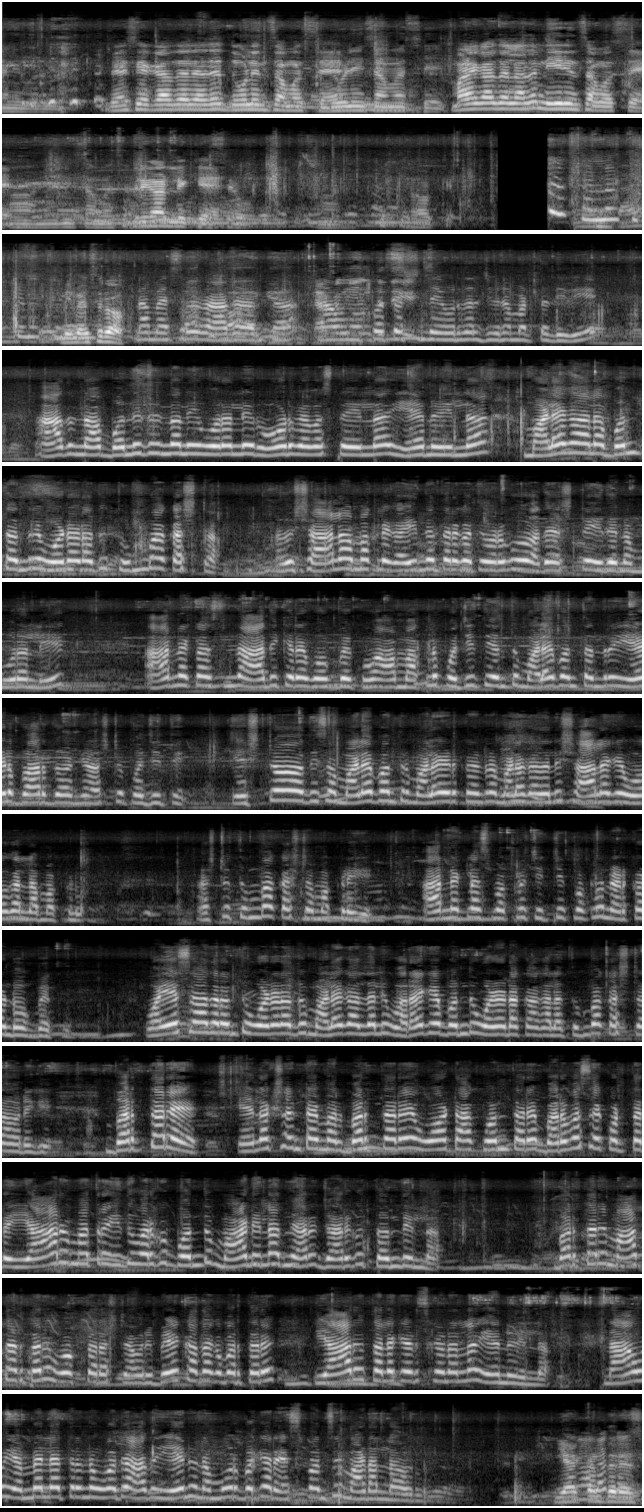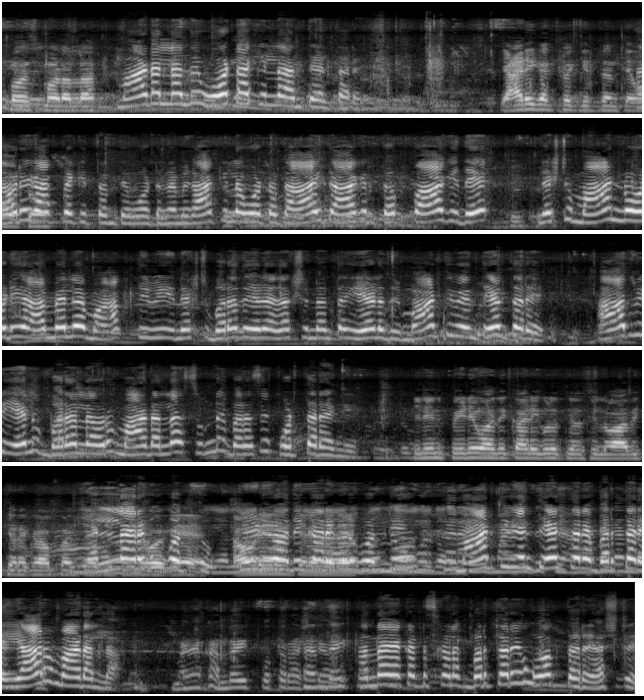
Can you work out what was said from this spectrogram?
ಬೇಸಿಗೆ ಕಾಲದಲ್ಲಿ ಅಂದ್ರೆ ಧೂಳಿನ ಸಮಸ್ಯೆ. ಧೂಳಿನ ಸಮಸ್ಯೆ. ಮಳೆಗಾಲದಲ್ಲಿ ಅಂದ್ರೆ ನೀರಿನ ಸಮಸ್ಯೆ. ನೀರಿನ ಸಮಸ್ಯೆ. ತಿರುಗಾಡ್ಲಿಕ್ಕೆ. ಓಕೆ ನಿಮ್ಮ ಹೆಸರು? ನಮ್ಮ ಹೆಸರು ರಾಧಾ ಅಂತ. ನಾವು ಇಪ್ಪತ್ತು ವರ್ಷದಿಂದ ಇವ್ರದಲ್ಲಿ ಊರದಲ್ಲಿ ಜೀವನ ಮಾಡ್ತಾ ಇದೀವಿ ಆದ್ರೂ ನಾವು ಬಂದಿದ್ರಿಂದ ನೀವು ಊರಲ್ಲಿ ರೋಡ್ ವ್ಯವಸ್ಥೆ ಇಲ್ಲ, ಏನು ಇಲ್ಲ. ಮಳೆಗಾಲ ಬಂತಂದ್ರೆ ಓಡಾಡೋದು ತುಂಬಾ ಕಷ್ಟ. ಅದು ಶಾಲಾ ಮಕ್ಳಿಗೆ ಐದನೇ ತರಗತಿವರೆಗೂ ಅದೇ ಅಷ್ಟೇ ಇದೆ ನಮ್ಮ ಊರಲ್ಲಿ ಆರನೇ ಕ್ಲಾಸಿಂದ ಆದಿಕೆರೆಗೆ ಹೋಗ್ಬೇಕು. ಆ ಮಕ್ಳ ಪಜಿತಿ ಅಂತೂ ಮಳೆ ಬಂತಂದ್ರೆ ಹೇಳ್ಬಾರ್ದು ಹಂಗೆ ಅಷ್ಟು ಪಜಿತಿ. ಎಷ್ಟೋ ದಿವಸ ಮಳೆ ಬಂತು ಮಳೆ ಹಿಡ್ಕೊಂಡ್ರೆ ಮಳೆಗಾಲದಲ್ಲಿ ಶಾಲೆಗೆ ಹೋಗಲ್ಲ ಮಕ್ಕಳು ಅಷ್ಟು ತುಂಬ ಕಷ್ಟ ಮಕ್ಕಳಿಗೆ ಆರನೇ ಕ್ಲಾಸ್ ಮಕ್ಕಳು ಚಿಕ್ಕ ಚಿಕ್ಕ ಮಕ್ಕಳು ನಡ್ಕೊಂಡು ಹೋಗ್ಬೇಕು. ವಯಸ್ಸಾದರಂತೂ ಓಡಾಡೋದು ಮಳೆಗಾಲದಲ್ಲಿ ಹೊರಗೆ ಬಂದು ಓಡಾಡೋಕ್ಕಾಗಲ್ಲ ತುಂಬ ಕಷ್ಟ ಅವರಿಗೆ. ಬರ್ತಾರೆ ಎಲೆಕ್ಷನ್ ಟೈಮಲ್ಲಿ ಬರ್ತಾರೆ ಓಟ್ ಹಾಕೊಂತಾರೆ ಭರವಸೆ ಕೊಡ್ತಾರೆ. ಯಾರು ಮಾತ್ರ ಇದುವರೆಗೂ ಬಂದು ಮಾಡಿಲ್ಲ ಅದನ್ನ ಯಾರು ಜಾರಿಗೂ ತಂದಿಲ್ಲ. ಬರ್ತಾರೆ ಮಾತಾಡ್ತಾರೆ ಹೋಗ್ತಾರೆ ಅಷ್ಟೇ. ಅವ್ರಿಗೆ ಬೇಕಾದಾಗ ಬರ್ತಾರೆ ಯಾರು ತಲೆ ಕೆಡಿಸ್ಕೊಳಲ್ಲ ಏನೂ ಇಲ್ಲ. ನಾವು ಎಂ ಎಲ್ ಎ ಹತ್ರನೂ ಹೋದ್ರೆ ಅದು ಏನು ನಮ್ಮೂರ ಬಗ್ಗೆ ರೆಸ್ಪಾನ್ಸೇ ಮಾಡಲ್ಲ ಅವರು. ಯಾಕಂತ ರೆಸ್ಪಾನ್ಸ್ ಮಾಡಲ್ಲ? ಮಾಡಲ್ಲ ಅಂದ್ರೆ ಓಟ್ ಹಾಕಿಲ್ಲ ಅಂತ ಹೇಳ್ತಾರೆ. ಯಾರಿಗ್ ಹಾಕ್ಬೇಕಿತ್ತಂತೆ ಅವ್ರಿಗೆ ಹಾಕ್ಬೇಕಿತ್ತಂತೆ ಓಟ್ ನಮಗೆ ಹಾಕಿಲ್ಲ ಓಟ್ ಅಂತ. ಆಯ್ತು ಆಗಿರ್ ತಪ್ಪಾಗಿದೆ. ನೆಕ್ಸ್ಟ್ ಮಾಡಿ ನೋಡಿ ಆಮೇಲೆ ಹಾಕ್ತಿವಿ. ನೆಕ್ಸ್ಟ್ ಬರೋದೇ ಎಲೆಕ್ಷನ್ ಅಂತ ಹೇಳಿದ್ವಿ. ಮಾಡ್ತೀವಿ ಅಂತ ಹೇಳ್ತಾರೆ. ಆದ್ರೂ ಏನು ಬರಲ್ಲ ಅವರು ಮಾಡಲ್ಲ. ಸುಮ್ಮನೆ ಭರವಸೆ ಕೊಡ್ತಾರೆ ಹಂಗೆ. ಇಲ್ಲಿನ ಪಿ ಡಿ ಅಧಿಕಾರಿಗಳು ತಿಳಿಸಿಲ್ವಾ? ಅದಕ್ಕೆ ಗ್ರಾಮ ಪಂಚಾಯತ್ ಎಲ್ಲರಿಗೂ ಗೊತ್ತು. ಪಿಡಿಒ ಅಧಿಕಾರಿಗಳು ಗೊತ್ತು. ಮಾಡ್ತೀವಿ ಅಂತ ಹೇಳ್ತಾರೆ ಬರ್ತಾರೆ. ಯಾರು ಮಾಡಲ್ಲ. ಕಂದಾಯ ಕಟ್ಟಿಸ್ಕೊಳಕ್ ಬರ್ತಾರೆ ಹೋಗ್ತಾರೆ ಅಷ್ಟೇ.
